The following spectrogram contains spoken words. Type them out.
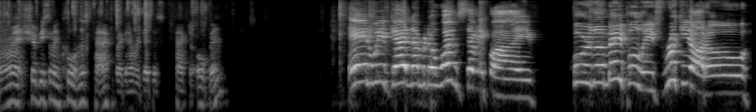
All right, should be something cool in this pack if I can ever get this pack to open. And we've got number to 175 for the Maple Leafs rookie auto,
